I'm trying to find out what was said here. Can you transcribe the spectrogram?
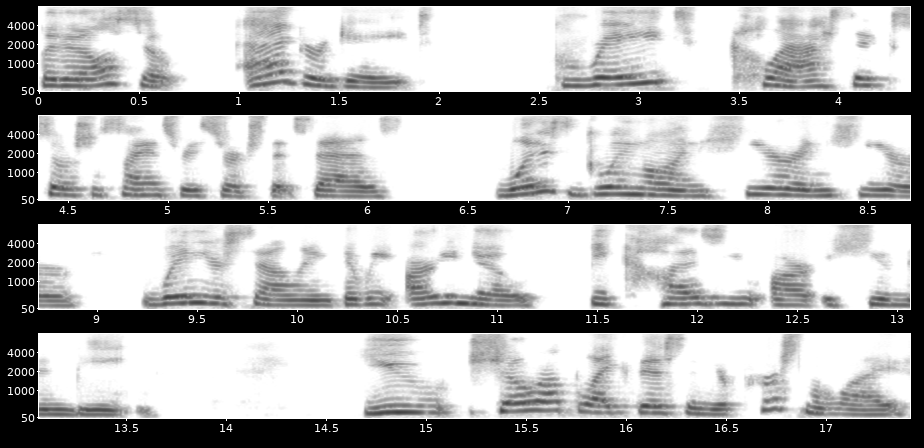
but it also aggregate great classic social science research that says what is going on here and here when you're selling that we already know because you are a human being. You show up like this in your personal life,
